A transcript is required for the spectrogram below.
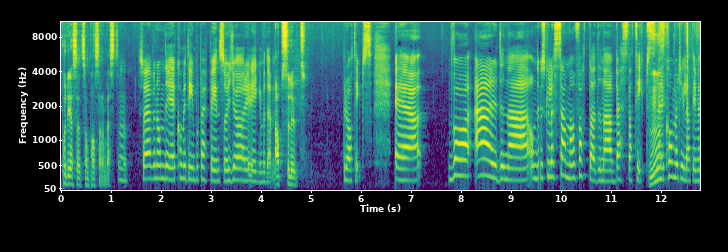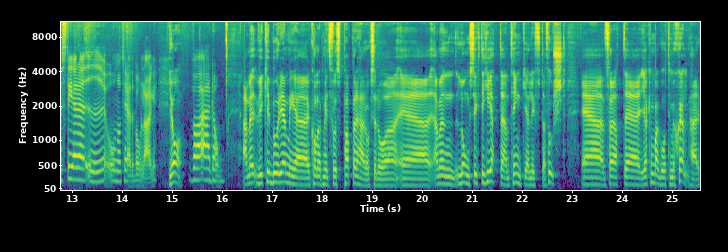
på det sätt som passar dem bäst. Mm. Så även om det kommit in på Pepin, så gör er egen bedömning? Absolut. Bra tips. Eh, vad är dina, om du skulle sammanfatta dina bästa tips mm. när det kommer till att investera i onoterade bolag? Ja. Vad är de? Ja, men vi kan börja med kolla på mitt fuskpapper här också. Då. Eh, ja, men långsiktigheten tänker jag lyfta först. Eh, för att, eh, jag kan bara gå till mig själv här.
